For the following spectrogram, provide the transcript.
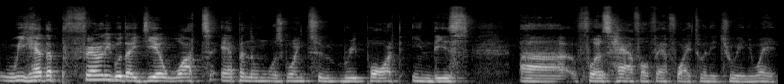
we had a fairly good idea what Appen was going to report in this uh, first half of FY23 anyway.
